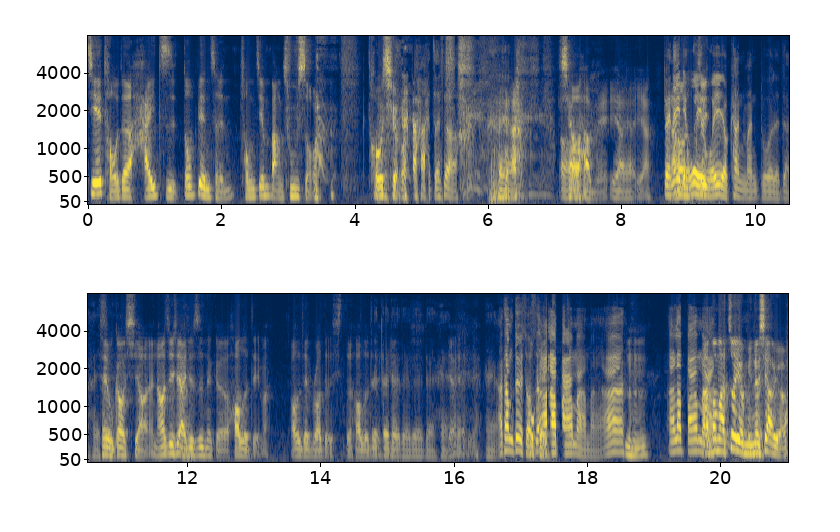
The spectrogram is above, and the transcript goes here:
街头的孩子都变成从肩膀出手了，投球，真的，对啊。笑好没呀呀呀！对，那一点我也我也有看蛮多的这样，很有搞笑。然后接下来就是那个 Holiday 嘛，Holiday Brothers 的 Holiday。对对对对对对。啊，他们对手是阿拉巴马嘛？啊，阿拉巴马，阿拉巴马最有名的校友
